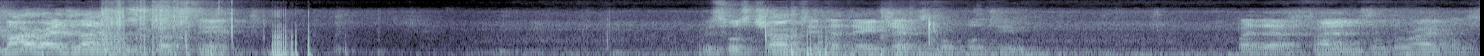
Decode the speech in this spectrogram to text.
My red line was crossed here. This was chanted at the Ajax football team by their fans of the rivals.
